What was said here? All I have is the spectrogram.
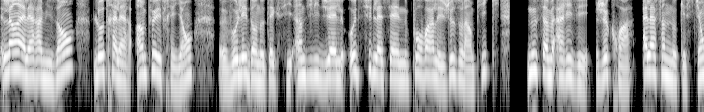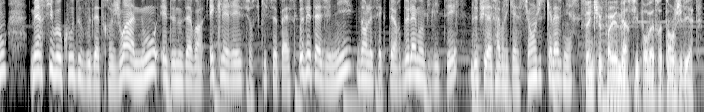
L'un a l'air amusant, l'autre a l'air un peu effrayant. Euh, voler dans nos taxis individuels au-dessus de la scène pour voir les Jeux olympiques. Nous sommes arrivés, je crois, à la fin de nos questions. Merci beaucoup de vous être joints à nous et de nous avoir éclairés sur ce qui se passe aux États-Unis dans le secteur de la mobilité, depuis la fabrication jusqu'à l'avenir. Merci pour votre temps, Juliette.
